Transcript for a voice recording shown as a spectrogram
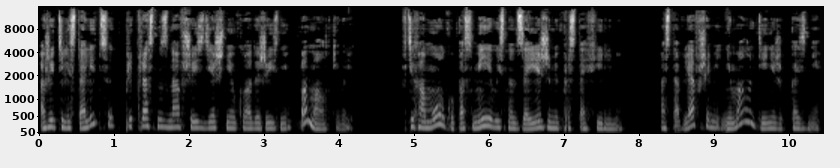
а жители столицы, прекрасно знавшие здешние уклады жизни, помалкивали, втихомолку посмеиваясь над заезжими простофилями, оставлявшими немало денежек казне.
